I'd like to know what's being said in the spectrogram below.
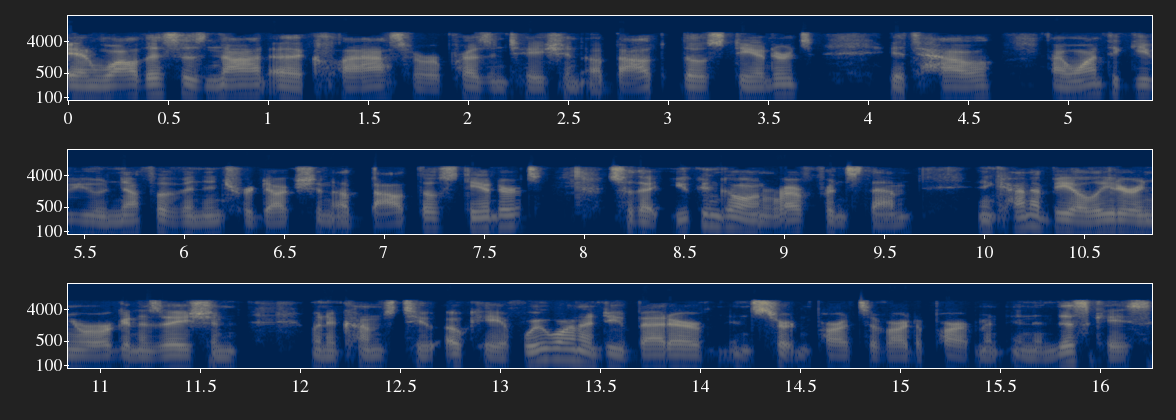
And while this is not a class or a presentation about those standards, it's how I want to give you enough of an introduction about those standards so that you can go and reference them and kind of be a leader in your organization when it comes to, okay, if we want to do better in certain parts of our department, and in this case,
